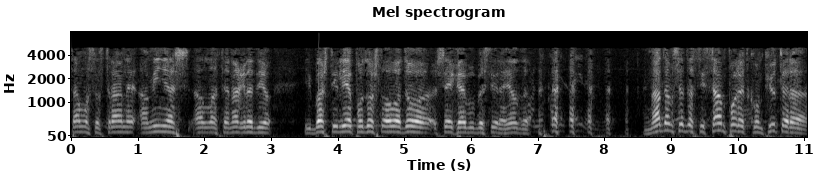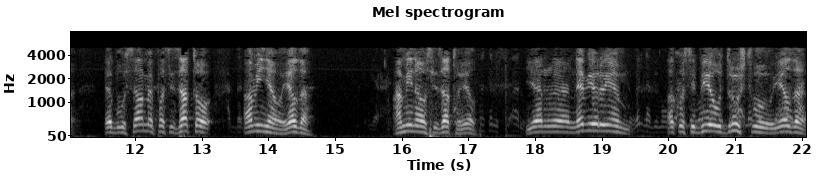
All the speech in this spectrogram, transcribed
samo sa strane Aminjaš, Allah te nagradio, i baš ti lijepo došla ova do šejha Ebu Besira, jel da? Nadam se da si sam pored kompjutera Ebu Usame, pa si zato aminjao, jel da? Aminao si zato, jel? Jer e, ne vjerujem, ako si bio u društvu, jel da,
